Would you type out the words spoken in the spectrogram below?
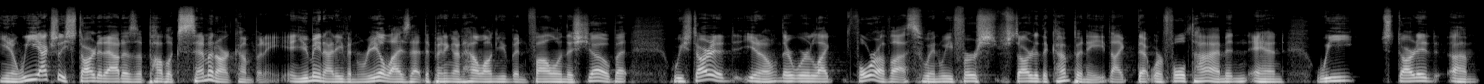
you know, we actually started out as a public seminar company, and you may not even realize that depending on how long you've been following the show. But we started, you know, there were like four of us when we first started the company, like that were full time, and and we started um,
